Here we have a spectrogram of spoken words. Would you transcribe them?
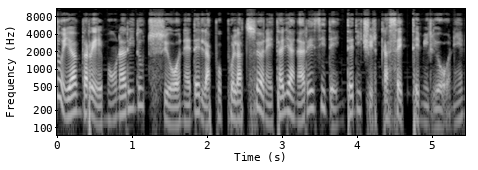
noi avremo una riduzione della popolazione italiana residente di circa 7 milioni,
